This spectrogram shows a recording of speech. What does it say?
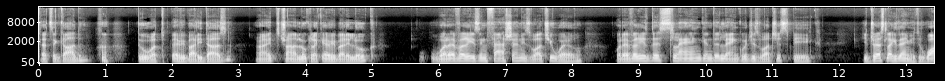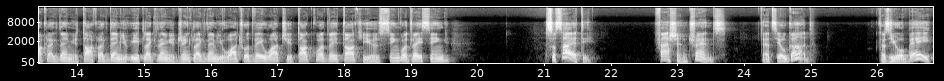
That's a god. Do what everybody does, right? Trying to look like everybody look. Whatever is in fashion is what you wear. Whatever is the slang and the language is what you speak. You dress like them, you walk like them, you talk like them, you eat like them, you drink like them, you watch what they watch, you talk what they talk, you sing what they sing. Society, fashion, trends. That's your God. Because you obey.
